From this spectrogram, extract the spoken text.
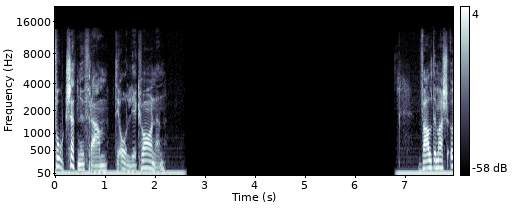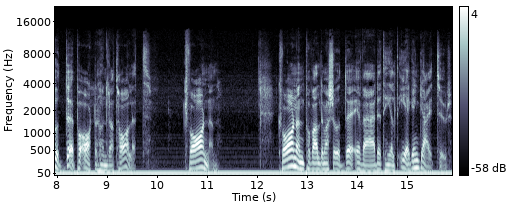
Fortsätt nu fram till oljekvarnen. Valdemars udde på 1800-talet. Kvarnen. Kvarnen på Valdemars udde är värd en helt egen guidetur,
